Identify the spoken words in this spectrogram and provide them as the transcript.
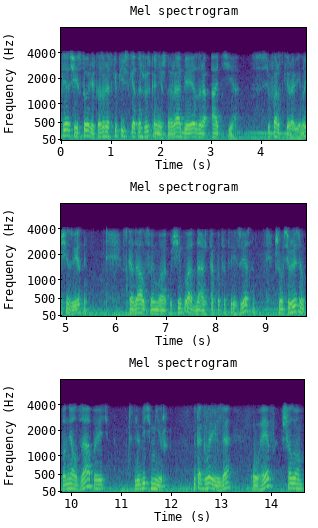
следующая история, к которой я скептически отношусь, конечно, Раби Эзра Атья, сефардский раввин, очень известный сказал своему ученику однажды, так вот это известно, что он всю жизнь выполнял заповедь любить мир. Мы так говорили, да? Огев шалом,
